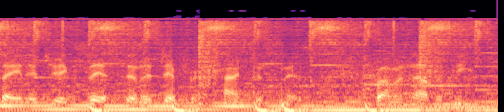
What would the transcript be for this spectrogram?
say that you exist in a different consciousness from another people?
